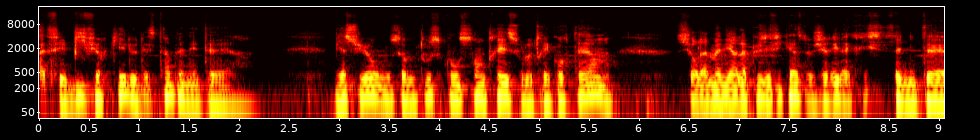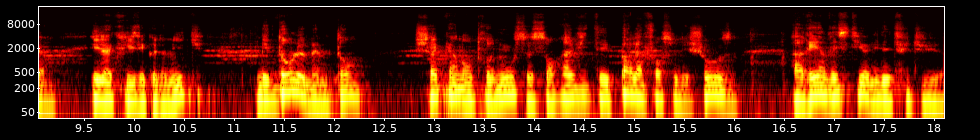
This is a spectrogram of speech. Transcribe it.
a fait bifurquer le destin planétaire? Bien sûr, nous sommes tous concentrés sur le très court terme, sur la manière la plus efficace de gérer la crise sanitaire et la crise économique, mais dans le même temps, chacun d'entre nous se sent invité par la force des choses à réinvestir l'idée de futur.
